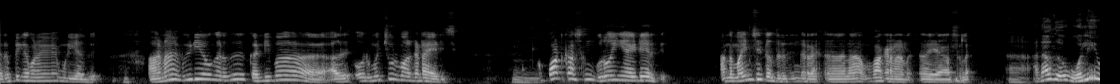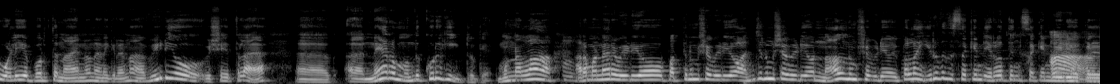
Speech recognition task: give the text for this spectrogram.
ரெப்ளிகா பண்ணவே முடியாது. ஆனா வீடியோங்கிறது கண்டிப்பா அது ஒரு மெச்சூர் மார்க்கெட் ஆயிடுச்சு. ம். பாட்காஸ்டும் growing ஆயிட்டே இருக்கு. அந்த மைண்ட் செட் வந்துருக்குங்கிறேன் அஹ் நான் பாக்குறேன் நான் ஆ, அதாவது ஒலி ஒளியை பொறுத்து நான் என்ன நினைக்கிறேன்னா வீடியோ விஷயத்தில் நேரம் வந்து குறுக்கிக்கிட்டு இருக்கு முன்னெல்லாம். அரை மணி நேரம் வீடியோ பத்து நிமிஷம் வீடியோ அஞ்சு நிமிஷம் வீடியோ நாலு நிமிஷம் வீடியோ இப்போல்லாம் இருபது செகண்ட் இருபத்தஞ்சு செகண்ட். வீடியோக்கள்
